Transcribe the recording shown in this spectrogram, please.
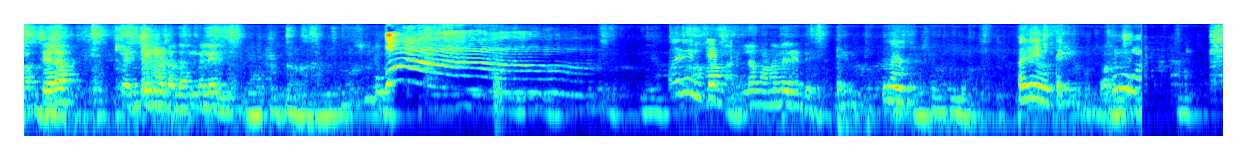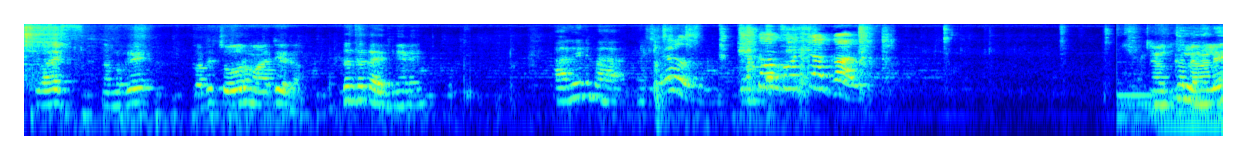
കുറച്ചേരം ദമ്മിൽ. നല്ല മണം വരുന്നുണ്ട്. നമുക്ക് കുറച്ച് ചോറ് മാറ്റി വെക്കാം. ഇതെന്താ കരിഞ്ഞാണ് ഞങ്ങൾക്കല്ല നാളെ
